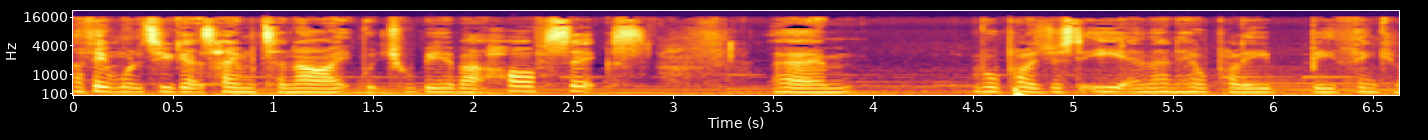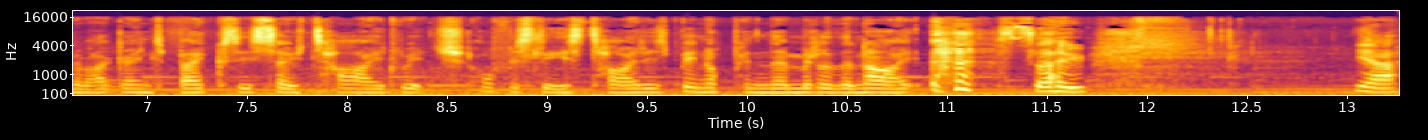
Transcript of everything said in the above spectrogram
I think once he gets home tonight, which will be about half six, um, we'll probably just eat and then he'll probably be thinking about going to bed because he's so tired, which obviously is tired. He's been up in the middle of the night. so yeah,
